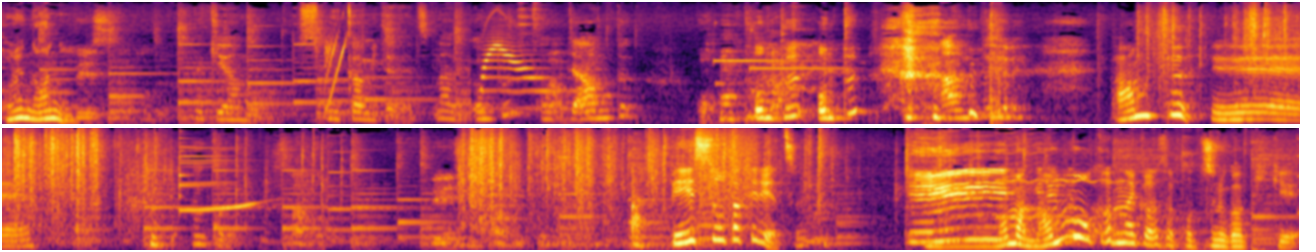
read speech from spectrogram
これ何？ベースのさっきあのスピーカーみたいなやつ。なんで音符？あ。じゃあアンプ？音音符？音符？アンプ。アンプ？へえ。れスタンドベーススあベースを立てるやつ？えママ何もわかんないからさこっちの楽器系。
